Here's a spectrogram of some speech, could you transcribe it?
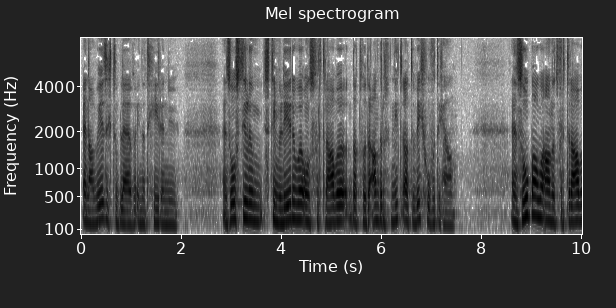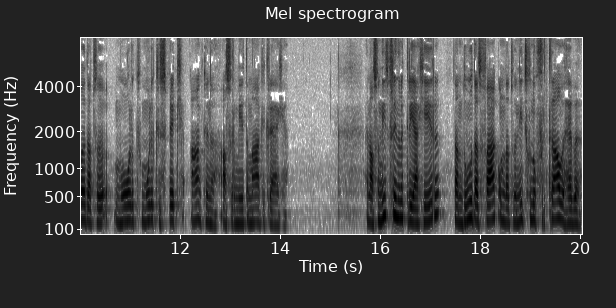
en aanwezig te blijven in het hier en nu. En zo stimuleren we ons vertrouwen dat we de ander niet uit de weg hoeven te gaan. En zo bouwen we aan het vertrouwen dat we mogelijk moeilijk gesprek aankunnen als we ermee te maken krijgen. En als we niet vriendelijk reageren, dan doen we dat vaak omdat we niet genoeg vertrouwen hebben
